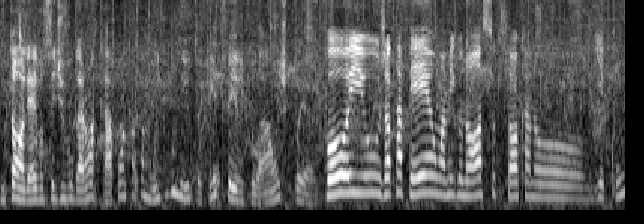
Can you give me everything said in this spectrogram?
Então, aliás, vocês divulgaram a capa, uma capa muito bonita. Quem fez aquilo lá? Onde foi? a- Foi o JP, um amigo nosso que toca no Yekun.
